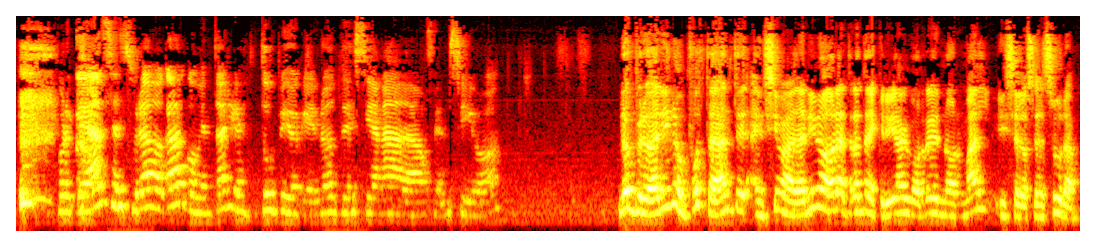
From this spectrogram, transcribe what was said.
Porque han censurado cada comentario estúpido que no decía nada ofensivo. No, pero Darino posta antes, encima Darino ahora trata de escribir algo re normal y se lo censura.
